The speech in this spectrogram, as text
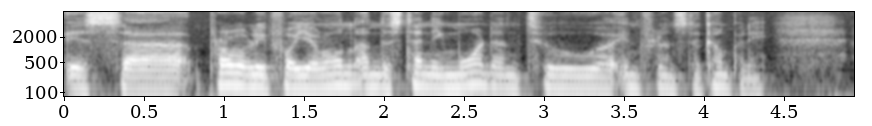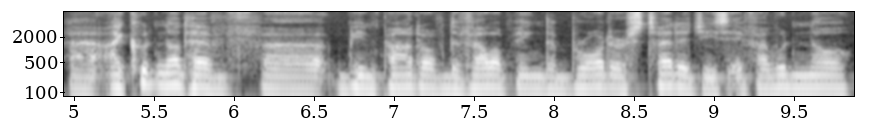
is uh, probably for your own understanding more than to uh, influence the company. Uh, I could not have uh, been part of developing the broader strategies if I wouldn't know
